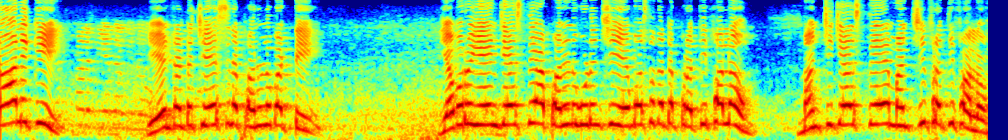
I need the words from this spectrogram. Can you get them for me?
దానికి ఏంటంటే చేసిన పనులు బట్టి ఎవరు ఏం చేస్తే ఆ పనుల గురించి ఏమొస్తుందంటే ప్రతిఫలం. మంచి చేస్తే మంచి ప్రతిఫలం.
